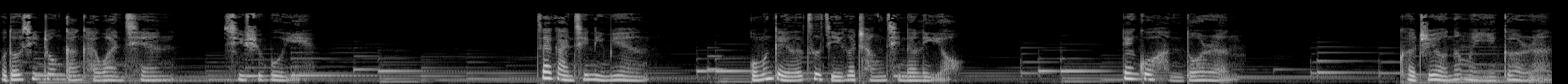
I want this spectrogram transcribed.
我都心中感慨万千，唏嘘不已。在感情里面，我们给了自己一个长情的理由，恋过很多人，可只有那么一个人。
